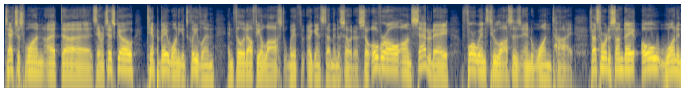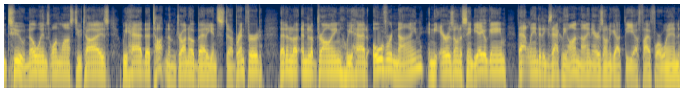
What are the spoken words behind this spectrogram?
Texas won at uh, San Francisco. Tampa Bay won against Cleveland, and Philadelphia lost with against uh, Minnesota. So overall on Saturday, four wins, two losses, and one tie. Fast forward to Sunday, 0 1 and 2. No wins, one loss, two ties. We had uh, Tottenham draw no bet against uh, Brentford. That ended up, ended up drawing. We had over nine in the Arizona San Diego game. That landed exactly on nine. Arizona got the uh, 5 4 win. And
